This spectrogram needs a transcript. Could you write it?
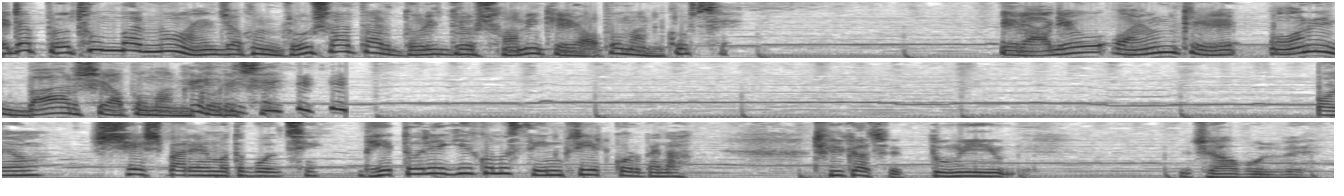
এটা প্রথমবার নয় যখন রুষা তার দরিদ্র স্বামীকে অপমান করছে। এর আগেও অয়নকে অনেকবার সে অপমান করেছে। অয়ন শেষবারের মতো বলছি ভেতরে গিয়ে কোনো সিন ক্রিয়েট করবে না। ঠিক আছে তুমি যা বলবে।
